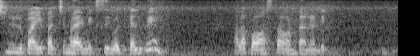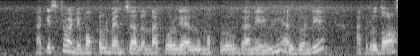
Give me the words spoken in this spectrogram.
చిన్నులపాయి పచ్చిమిరాయి మిక్సీ కొట్టి కలిపి అలా పోస్తూ ఉంటానండి. నాకు ఇష్టం అండి మొక్కలు పెంచాలన్న కూరగాయలు మొక్కలు కానీ ఇవి. అదిగోండి అక్కడ దోస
